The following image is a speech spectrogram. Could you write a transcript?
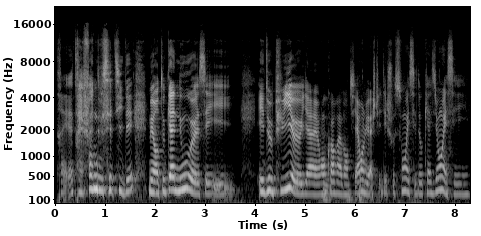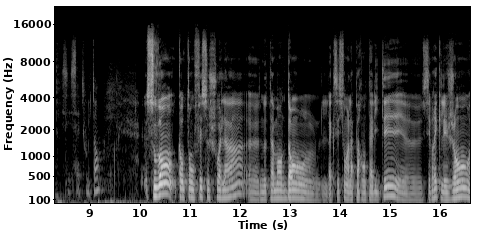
très, très fan de cette idée. Mais en tout cas, nous, euh, c'est et depuis, euh, il y a mm. encore avant-hier, on lui a acheté des chaussons et c'est d'occasion et c'est ça tout le temps. Souvent, quand on fait ce choix-là, euh, notamment dans l'accession à la parentalité, euh, c'est vrai que les gens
